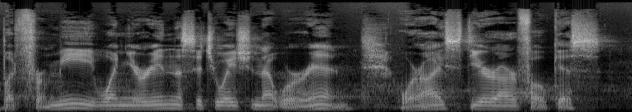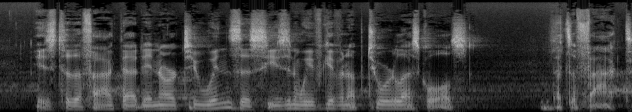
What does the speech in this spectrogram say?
But for me, when you're in the situation that we're in, where I steer our focus, is to the fact that in our two wins this season, we've given up two or less goals. That's a fact.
